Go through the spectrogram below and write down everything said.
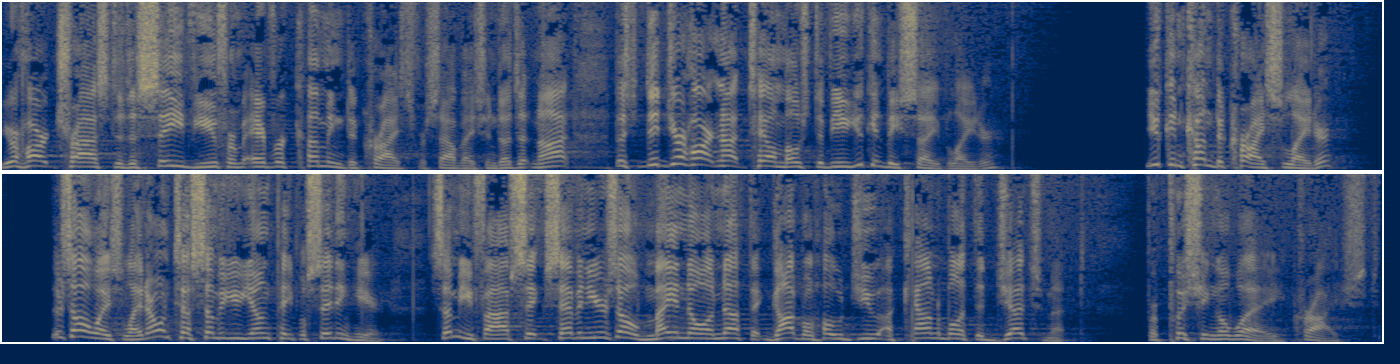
Your heart tries to deceive you from ever coming to Christ for salvation, does it not? Does, did your heart not tell most of you you can be saved later? You can come to Christ later. There's always later. I want to tell some of you young people sitting here. Some of you, five, six, seven years old, may know enough that God will hold you accountable at the judgment for pushing away Christ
